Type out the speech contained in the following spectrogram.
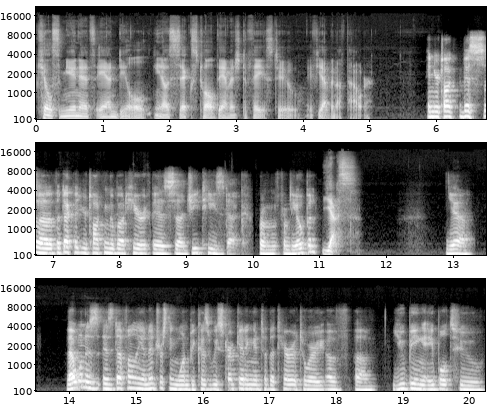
kill some units and deal you know 6 12 damage to face 2 if you have enough power. And you're talking this uh, the deck that you're talking about here is uh, gt's deck from from the open? Yes. Yeah. That one is is definitely an interesting one because we start getting into the territory of um, you being able to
